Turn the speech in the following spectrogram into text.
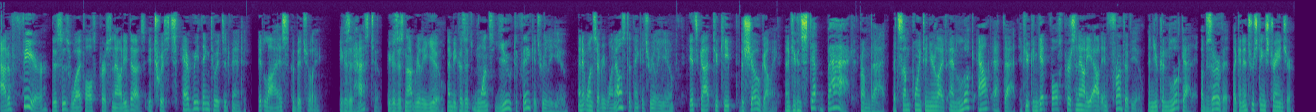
Out of fear, this is what false personality does. It twists everything to its advantage. It lies habitually. Because it has to. Because it's not really you. And because it wants you to think it's really you. And it wants everyone else to think it's really you. It's got to keep the show going. And if you can step back from that at some point in your life and look out at that, if you can get false personality out in front of you and you can look at it, observe it like an interesting stranger,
